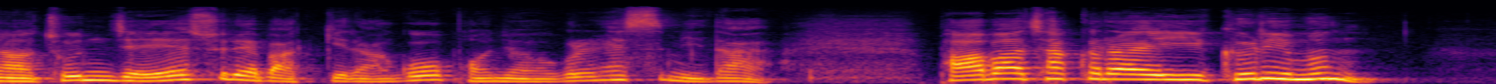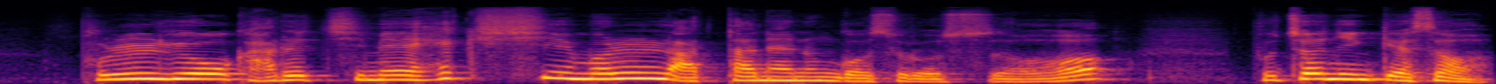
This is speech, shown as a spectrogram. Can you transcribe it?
아, 존재의 수레바퀴라고 번역을 했습니다. 바바 차크라의 이 그림은 불교 가르침의 핵심을 나타내는 것으로서 부처님께서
